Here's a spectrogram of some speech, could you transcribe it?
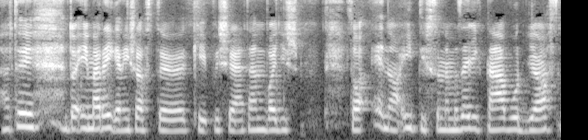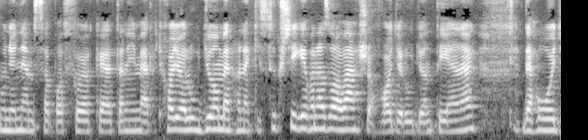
Hát de én már régen is azt képviseltem, vagyis szóval na, itt is szerintem az egyik tábor ugye azt mondja, hogy nem szabad fölkelteni, mert hogy hagy aludjon, mert ha neki szüksége van az alvásra, hagy aludjon tényleg, de hogy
